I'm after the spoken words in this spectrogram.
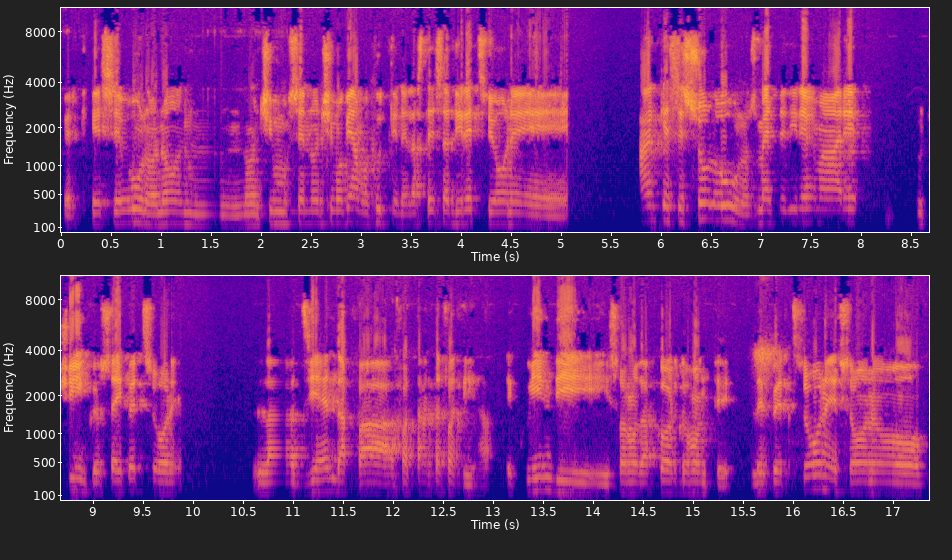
Perché se uno non, non ci, se non ci muoviamo tutti nella stessa direzione, anche se solo uno smette di remare su 5 o 6 persone, l'azienda fa, fa, tanta fatica e quindi sono d'accordo con te. Le persone sono,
